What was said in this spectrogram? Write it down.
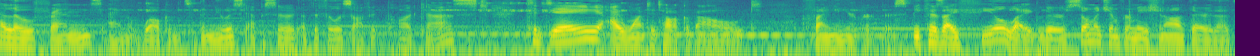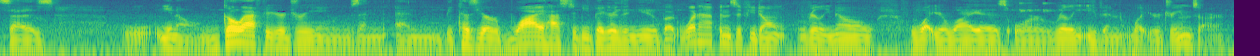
Hello, friends, and welcome to the newest episode of the Philosophic Podcast. Today, I want to talk about finding your purpose because I feel like there's so much information out there that says, you know, go after your dreams and, and because your why has to be bigger than you. But what happens if you don't really know what your why is or really even what your dreams are?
